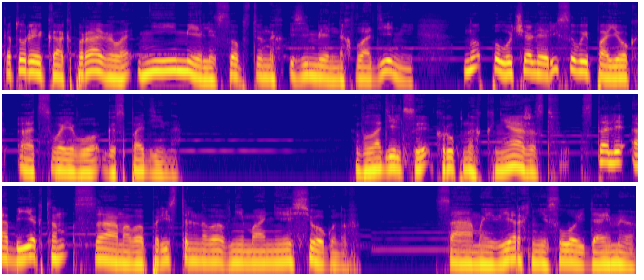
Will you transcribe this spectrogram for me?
которые, как правило, не имели собственных земельных владений, но получали рисовый паёк от своего господина. Владельцы крупных княжеств стали объектом самого пристального внимания сёгунов. Самый верхний слой даймё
